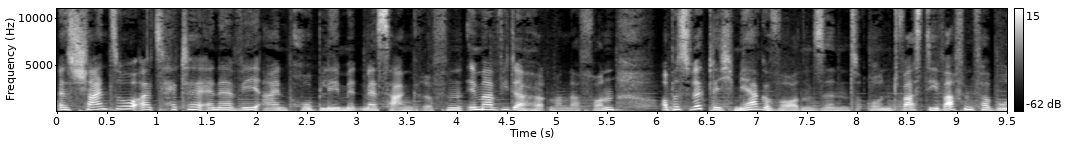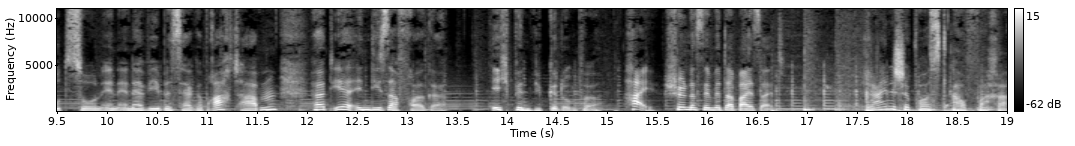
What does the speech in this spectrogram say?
Es scheint so, als hätte NRW ein Problem mit Messerangriffen. Immer wieder hört man davon. Ob es wirklich mehr geworden sind und was die Waffenverbotszonen in NRW bisher gebracht haben, hört ihr in dieser Folge. Ich bin Wiebke Dumpe. Hi, schön, dass ihr mit dabei seid. Rheinische Post Aufwacher.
